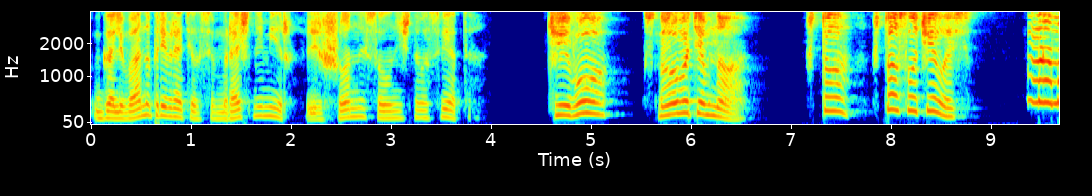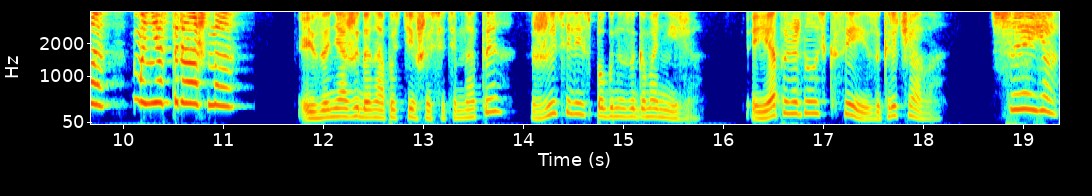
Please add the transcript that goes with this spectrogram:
Гальвана превратился в мрачный мир, лишенный солнечного света. «Чего? Снова темно?» «Что? Что случилось?» «Мама, мне страшно!» Из-за неожиданно опустившейся темноты, жители испуганно загомонили. И я повернулась к Сей и закричала. «Сэя,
